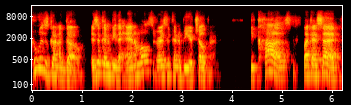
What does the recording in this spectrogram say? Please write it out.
who is going to go? Is it going to be the animals or is it going to be your children? Because, like I said,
